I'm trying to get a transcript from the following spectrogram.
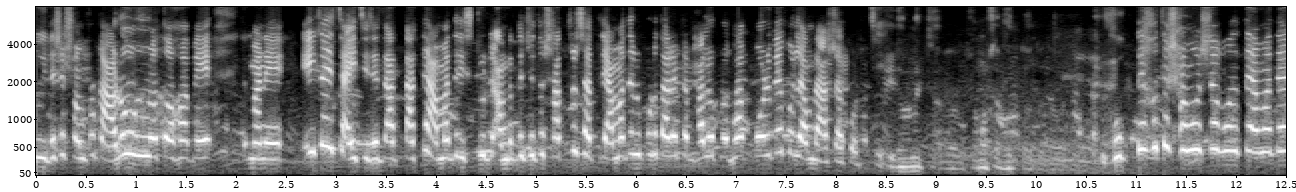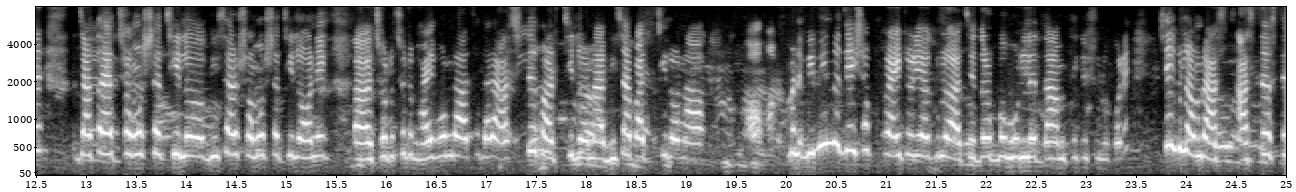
দুই দেশের সম্পর্ক আরও উন্নত হবে। মানে এইটাই চাইছি যে তাতে আমাদের স্টুডেন্ট আমাদের যেহেতু ছাত্রছাত্রী আমাদের উপরও তার একটা ভালো প্রভাব পড়বে বলে আমরা আশা করছি। ভুগতে হতো সমস্যা বলতে আমাদের যাতায়াত সমস্যা ছিল ভিসার সমস্যা ছিল অনেক ছোট ছোট ভাই বোনরা আছে তারা আসতে পারছিল না ভিসা পাচ্ছিল না। মানে বিভিন্ন যেই সব ক্রাইটেরিয়া গুলো আছে দ্রব্য মূল্যের দাম থেকে শুরু করে সেগুলো আমরা আস্তে আস্তে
